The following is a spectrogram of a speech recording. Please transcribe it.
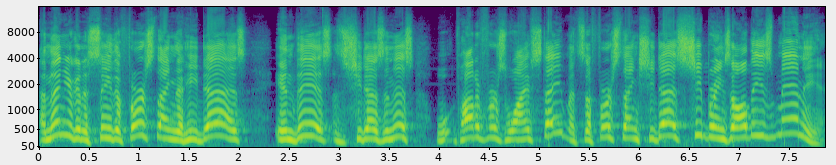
And then you're going to see the first thing that he does in this, she does in this, Potiphar's wife's statements. The first thing she does, she brings all these men in.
